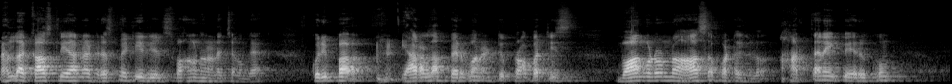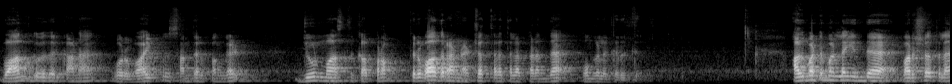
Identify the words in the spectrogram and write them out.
நல்ல காஸ்ட்லியான ட்ரெஸ் மெட்டீரியல்ஸ் வாங்கணும்னு நினச்சவங்க குறிப்பாக யாரெல்லாம் பெர்மனண்ட்டு ப்ராப்பர்ட்டிஸ் வாங்கணும்னு ஆசைப்பட்டீங்களோ அத்தனை பேருக்கும் வாங்குவதற்கான ஒரு வாய்ப்பு சந்தர்ப்பங்கள் ஜூன் மாதத்துக்கு அப்புறம் திருவாதிரா நட்சத்திரத்தில் பிறந்த உங்களுக்கு இருக்குது அது மட்டுமல்ல இந்த வருஷத்தில்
